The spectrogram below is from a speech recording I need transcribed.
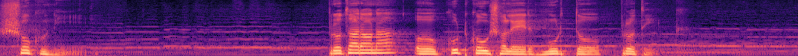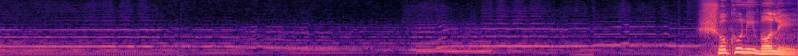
শকুনি। প্রতারণা ও কূটকৌশলের মূর্ত প্রতীক। শকুনি বলে,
